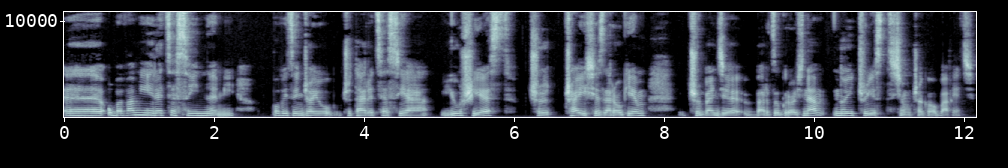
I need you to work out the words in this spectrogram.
e, obawami recesyjnymi. Powiedz Andrzeju, czy ta recesja już jest, czy czai się za rogiem, czy będzie bardzo groźna, no i czy jest się czego obawiać?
